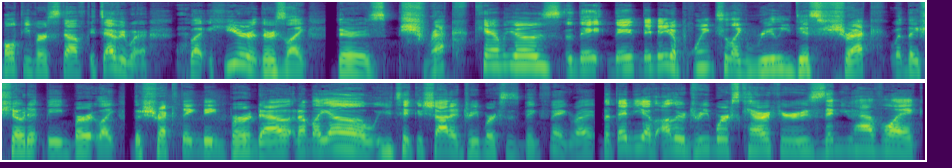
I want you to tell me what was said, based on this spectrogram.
Multiverse stuff, it's everywhere. But here, there's like There's Shrek cameos. They they they made a point to like really diss Shrek when they showed it being burnt, like the Shrek thing being burned out. And I'm like, oh, you take a shot at DreamWorks' big thing, right? But then you have other DreamWorks characters. Then you have like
